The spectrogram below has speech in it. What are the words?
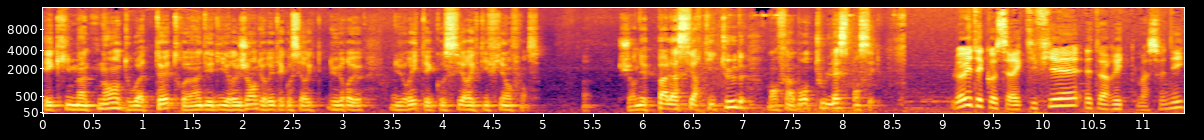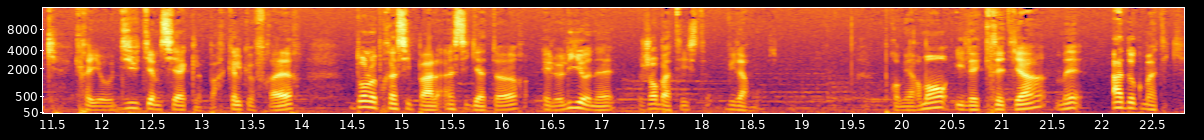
et qui maintenant doit être un des dirigeants du rite écossais, du, rite écossais rectifié en France. J'en ai pas la certitude, mais enfin bon, tout le laisse penser. Le rite écossais rectifié est un rite maçonnique créé au XVIIIe siècle par quelques frères, dont le principal instigateur est le lyonnais Jean-Baptiste Villermoz. Premièrement, il est chrétien, mais adogmatique.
